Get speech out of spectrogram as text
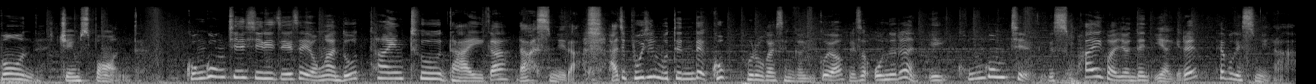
본드, 제임스 본드. 007 시리즈에서 영화 No Time to Die가 나왔습니다. 아직 보진 못했는데 곧 보러 갈 생각이고요. 그래서 오늘은 이 007 스파이 관련된 이야기를 해보겠습니다.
